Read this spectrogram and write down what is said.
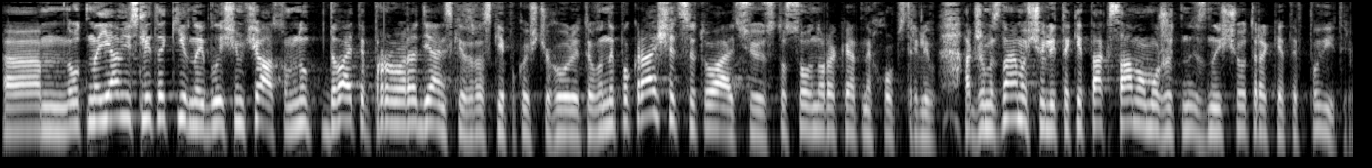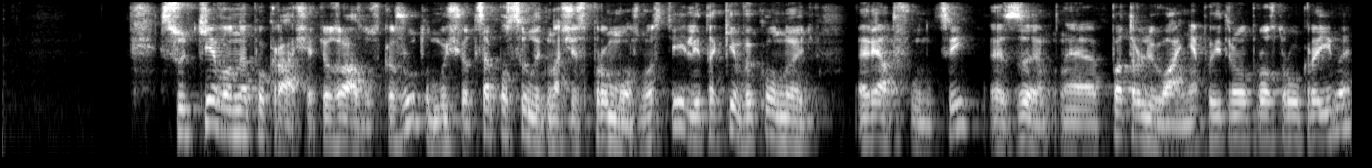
Ем, От наявність літаків найближчим часом. Ну давайте про радянські зразки поки що говорити. Вони покращать ситуацію стосовно ракетних обстрілів, адже ми знаємо, що літаки так само можуть знищувати ракети в повітрі. Суттєво не покращать, одразу скажу, тому що це посилить наші спроможності. Літаки виконують ряд функцій з е, патрулювання повітряного простору України,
